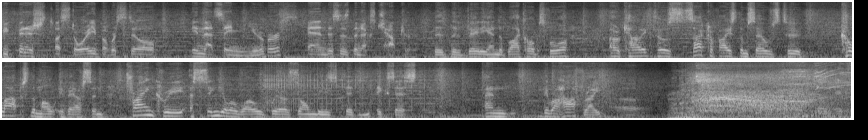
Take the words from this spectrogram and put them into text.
We finished a story, but we're still in that same universe, and this is the next chapter. the, the very end of Black Ops 4, our characters sacrificed themselves to collapse the multiverse and try and create a singular world where zombies didn't exist. And they were half right. So it's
